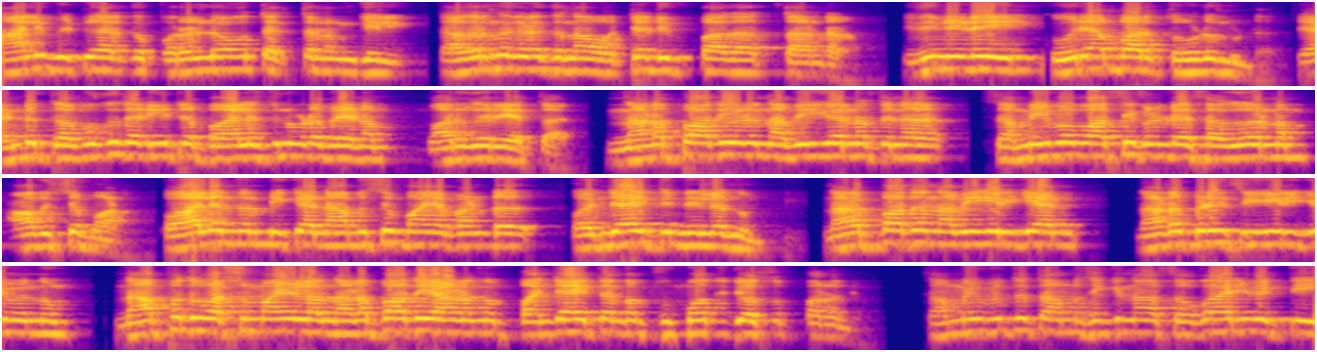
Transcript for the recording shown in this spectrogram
നാല് വീട്ടുകാർക്ക് പുറം ലോകത്ത് എത്തണമെങ്കിൽ തകർന്നു കിടക്കുന്ന ഒറ്റടിപ്പാത താണ്ടണം. ഇതിനിടയിൽ കൂരാമ്പാർ തോടുമുണ്ട്. രണ്ട് കവുക്ക് തടിയിട്ട പാലത്തിലൂടെ വേണം മറുകരയെത്താൻ നടപ്പാതയുടെ നവീകരണത്തിന് സമീപവാസികളുടെ സഹകരണം ആവശ്യമാണ്. പാലം നിർമ്മിക്കാൻ ആവശ്യമായ ഫണ്ട് പഞ്ചായത്തിനില്ലെന്നും നടപ്പാത നവീകരിക്കാൻ നടപടി സ്വീകരിക്കുമെന്നും നാൽപ്പത് വർഷമായുള്ള നടപ്പാതയാണെന്നും പഞ്ചായത്ത് അംഗം സുമോദ് ജോസഫ് പറഞ്ഞു. സമീപത്ത് താമസിക്കുന്ന സ്വകാര്യ വ്യക്തി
